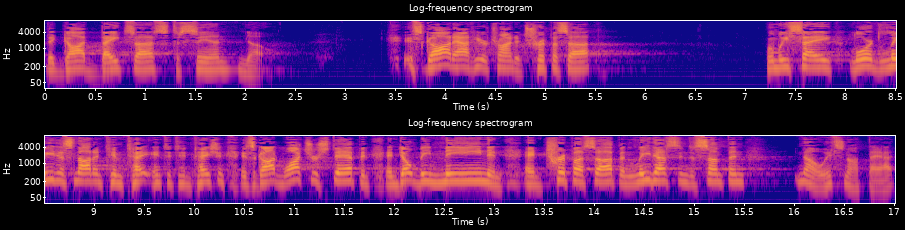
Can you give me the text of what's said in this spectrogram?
that God baits us to sin? No. Is God out here trying to trip us up? When we say, Lord, lead us not into temptation, is God watch your step and, and don't be mean and, and trip us up and lead us into something? No, it's not that.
